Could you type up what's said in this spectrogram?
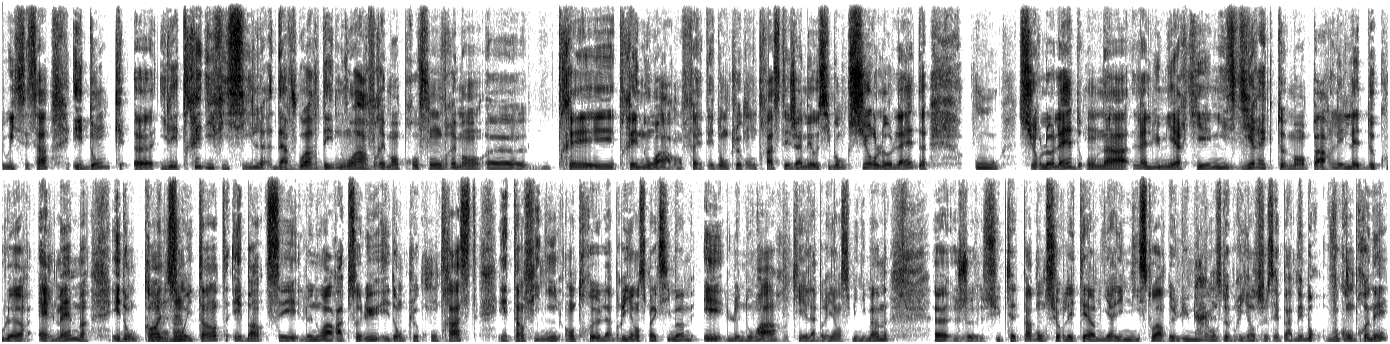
oui, c'est ça. Et donc, euh, il est très difficile d'avoir des noirs vraiment profonds, vraiment euh, très très noirs en fait. Et donc, le contraste est jamais aussi bon que sur l'OLED. Ou sur l'OLED, on a la lumière qui est émise directement par les LED de couleur elles-mêmes. Et donc, quand elles mhm. sont éteintes, eh ben, c'est le noir absolu. Et donc, le contraste est infini entre la brillance maximum et le noir, qui est la brillance minimum. Euh, je suis peut-être pas bon sur les termes. Il y a une histoire de luminance, de brillance, je sais pas mais bon, vous comprenez.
